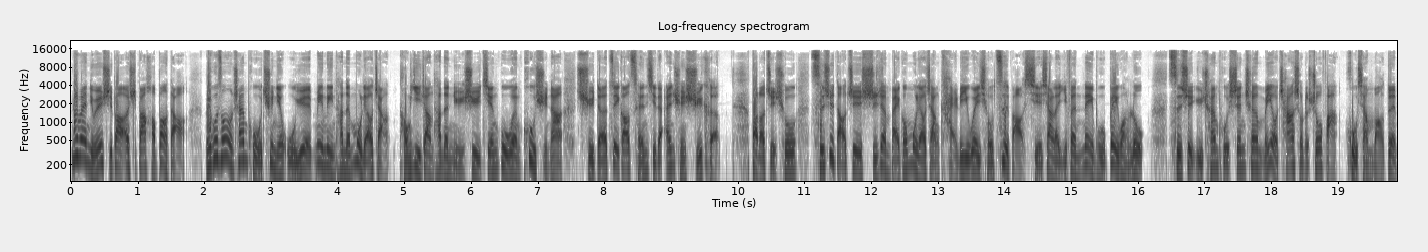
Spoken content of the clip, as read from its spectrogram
另外，《纽约时报》二十八号报道，美国总统川普去年五月命令他的幕僚长同意让他的女婿兼顾问库许纳取得最高层级的安全许可。报道指出，此事导致时任白宫幕僚长凯利为求自保，写下了一份内部备忘录。此事与川普声称没有插手的说法互相矛盾。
